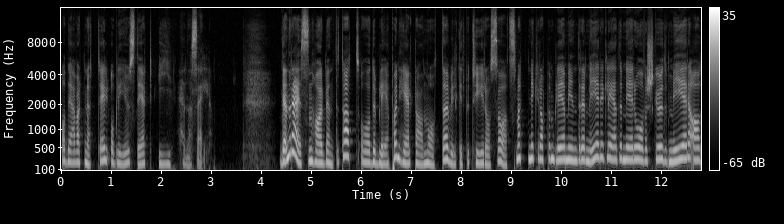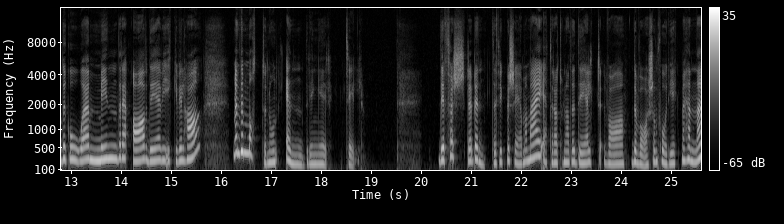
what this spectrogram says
og det har vært nødt til å bli justert i henne selv. Den reisen har Bente tatt, og det ble på en helt annen måte, hvilket betyr også at smerten i kroppen ble mindre, mer glede, mer overskudd, mer av det gode, mindre av det vi ikke vil ha, men det måtte noen endringer til. Det første Bente fikk beskjed om av meg etter at hun hadde delt hva det var som foregikk med henne,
